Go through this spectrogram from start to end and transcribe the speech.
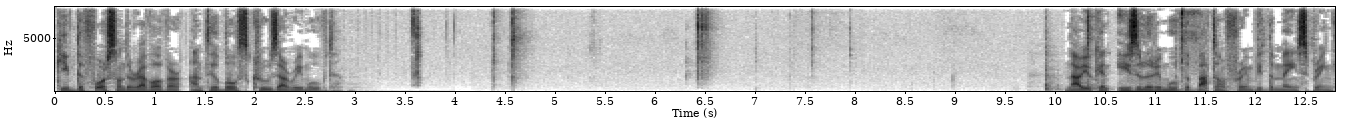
Keep the force on the revolver until both screws are removed. Now you can easily remove the bottom frame with the mainspring.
